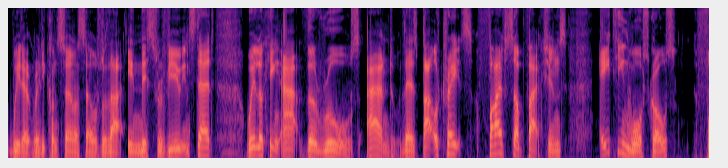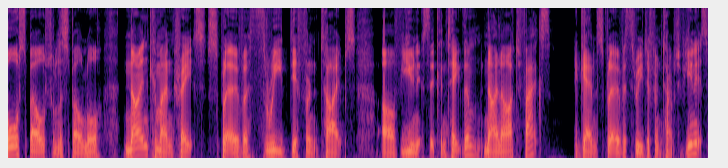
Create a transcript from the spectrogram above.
we don't really concern ourselves with that in this review. Instead, we're looking at the rules. And there's battle traits, five sub factions, 18 war scrolls, four spells from the spell lore, nine command traits split over three different types of units that can take them, nine artifacts, again split over three different types of units,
